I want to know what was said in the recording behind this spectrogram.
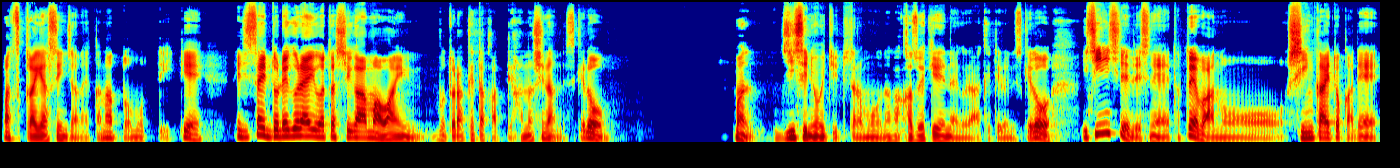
まあ、使いやすいんじゃないかなと思っていて、で実際どれぐらい私がまあワインボトル開けたかって話なんですけど、まあ、人生において言ってたらもうなんか数えきれないぐらい開けてるんですけど、1日でですね、例えばあの、深海とかで、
